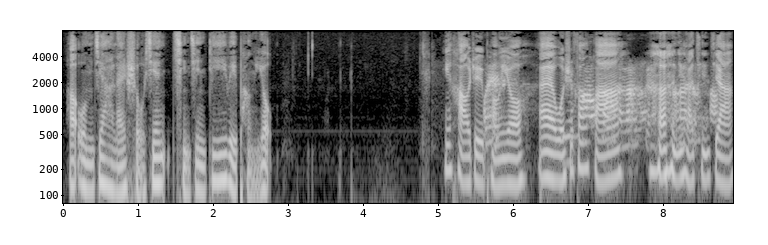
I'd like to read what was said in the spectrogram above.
好，我们接下来首先请进第一位朋友。你好，这位朋友，哎，我是芳华，你好，请讲。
